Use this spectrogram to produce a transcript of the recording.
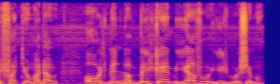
il-fatti huma dawn, uħud minnhom bilkemm jafu jiġbu qsimhom.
